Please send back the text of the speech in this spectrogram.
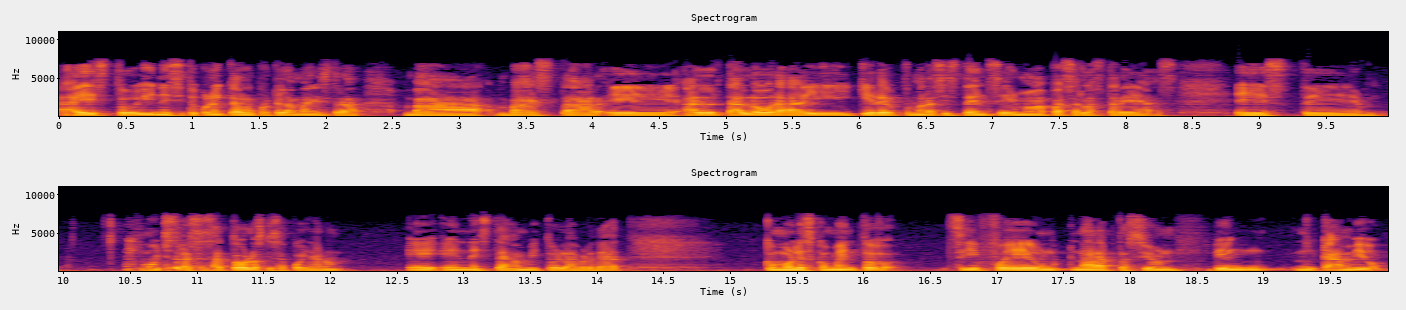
a esto, y necesito conectarme porque la maestra va, va a estar eh, a tal hora y quiere tomar asistencia y me va a pasar las tareas. Este, muchas gracias a todos los que se apoyaron eh, en este ámbito, la verdad. Como les comento, sí fue una adaptación, bien, un cambio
